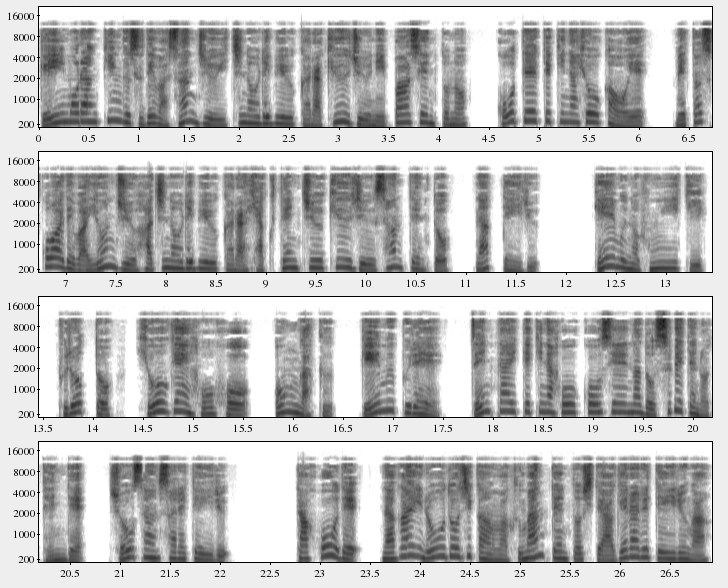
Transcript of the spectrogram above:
ゲイモランキングスでは31のレビューから92%の肯定的な評価を得、メタスコアでは48のレビューから100点中93点となっている。ゲームの雰囲気、プロット、表現方法、音楽、ゲームプレイ、全体的な方向性などすべての点で称賛されている。他方で、長い労働時間は不満点として挙げられているが、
